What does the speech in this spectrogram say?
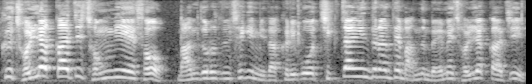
그 전략까지 정리해서 만들어둔 책입니다. 그리고 직장인들한테 맞는 매매 전략까지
